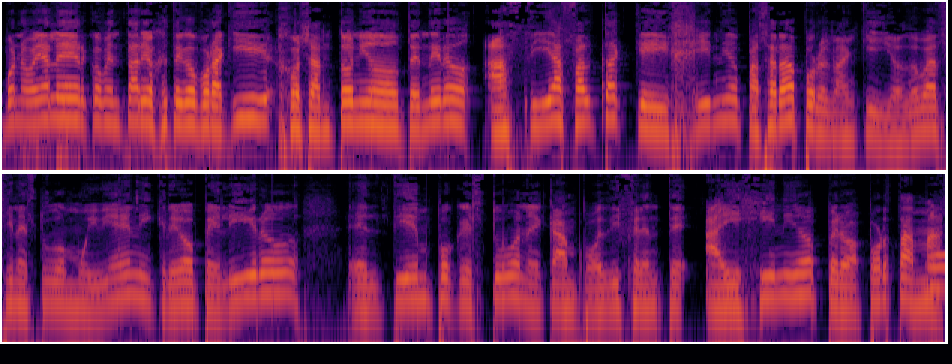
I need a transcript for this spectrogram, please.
Bueno, voy a leer comentarios que tengo por aquí. José Antonio Tendero, hacía falta que Higinio pasara por el banquillo. Dovacin estuvo muy bien y creó peligro el tiempo que estuvo en el campo. Es diferente a Higinio, pero aporta más.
